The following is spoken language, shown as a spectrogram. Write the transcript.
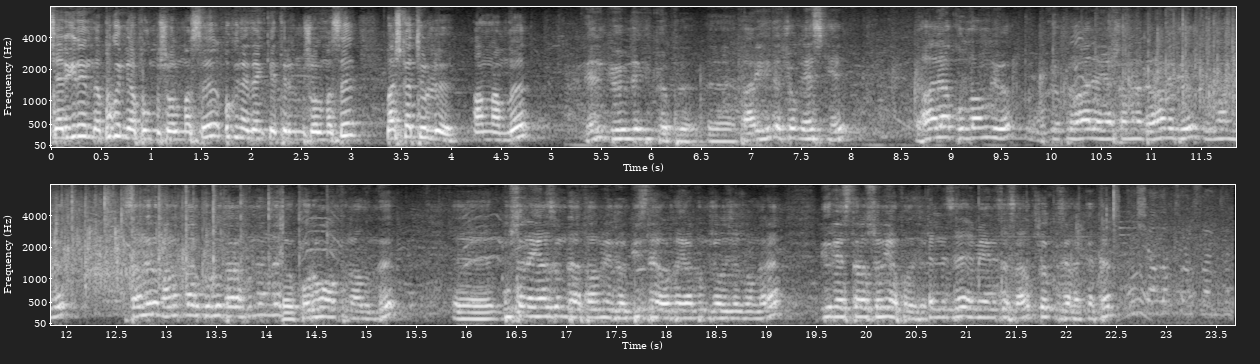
serginin de bugün yapılmış olması, bugüne denk getirilmiş olması başka türlü anlamlı. Benim köyümdeki köprü, e, tarihi de çok eski. E, hala kullanılıyor. Bu köprü hala yaşamına devam ediyor, kullanılıyor. Sanırım Anıtlar Kurulu tarafından da e, koruma altına alındı. E, bu sene yazın da tahmin ediyorum biz de orada yardımcı olacağız onlara. Bir restorasyonu yapılacak. Elinize, emeğinize sağlık. Çok güzel hakikaten. İnşallah torunlarımıza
